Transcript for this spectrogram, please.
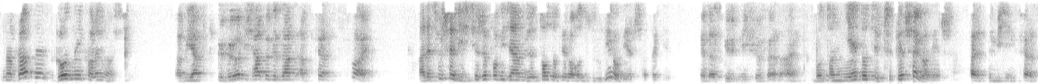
w naprawdę zgodnej kolejności. Aber ihr habt gehört, ich habe gesagt, ab Vers 2. Ale słyszeliście, że powiedziałem, że to dopiero od drugiego wiersza tak jest. Denn das gilt nicht für Vers 1. Bo to nie dotyczy pierwszego wiersza. Das heißt nämlich in Vers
